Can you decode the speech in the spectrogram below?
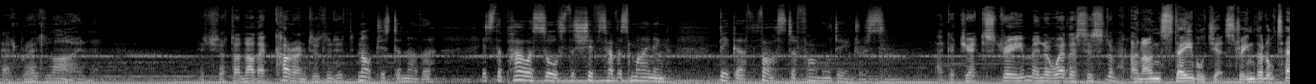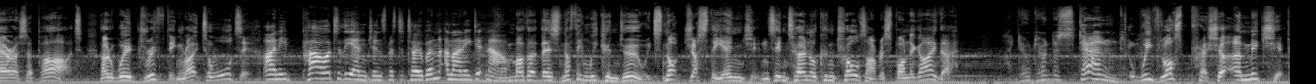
That red line. It's just another current, isn't it? Not just another. It's the power source the ships have us mining. Bigger, faster, far more dangerous. Like a jet stream in a weather system? An unstable jet stream that'll tear us apart. And we're drifting right towards it. I need power to the engines, Mr. Tobin, and I need it now. Mother, there's nothing we can do. It's not just the engines. Internal controls aren't responding either. I don't understand. We've lost pressure amidship,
